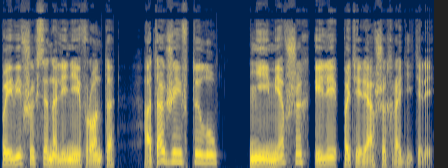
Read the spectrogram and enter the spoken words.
появившихся на линии фронта, а также и в тылу, не имевших или потерявших родителей.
